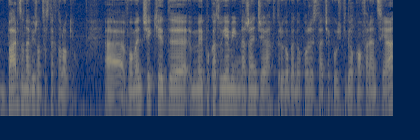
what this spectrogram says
bardzo na bieżąco z technologią. E, w momencie, kiedy my pokazujemy im narzędzie, z którego będą korzystać, jakąś wideokonferencję,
